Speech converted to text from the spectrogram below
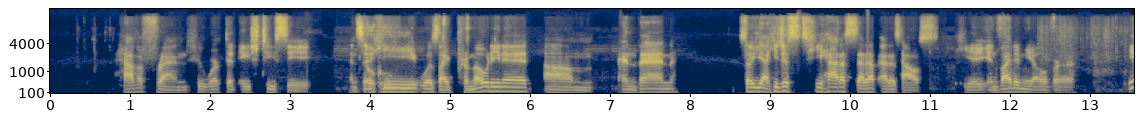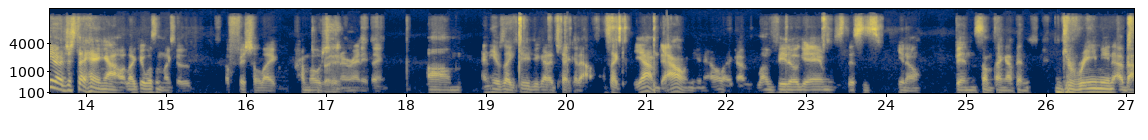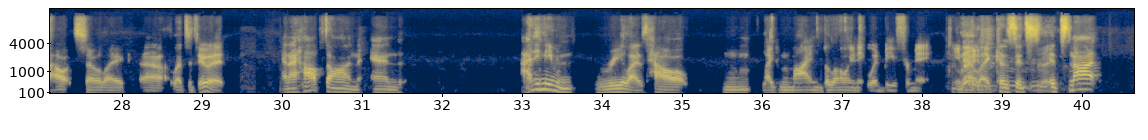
have a friend who worked at HTC. And so Oh, cool. he was like promoting it. Um, and then, so yeah, he just, he had a setup at his house. He invited me over, you know, just to hang out. Like it wasn't like a official like promotion Right. or anything. Um, and he was like, dude, you got to check it out. I was like, yeah, I'm down. You know, like I love video games. This is, you know, been something I've been dreaming about. So like, uh, let's do it. And I hopped on and I didn't even realize how m- like mind blowing it would be for me. You know, Right. like because it's Right. it's not,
